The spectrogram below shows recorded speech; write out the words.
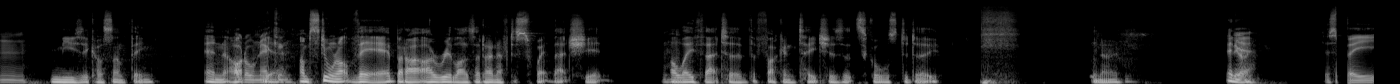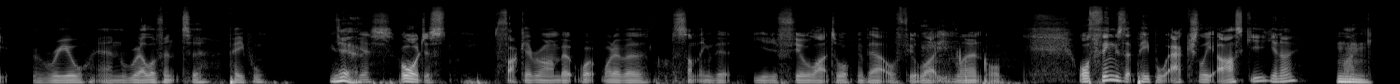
Mm. music or something. And I'll- Bottlenecking. yeah, I'm still not there, but I, I realize I don't have to sweat that shit. I'll Mhm. leave that to the fucking teachers at schools to do. You know. Anyway, Yeah. Just be real and relevant to people. yeah, Yes. or just fuck everyone, but whatever something that you feel like talking about, or feel like you've learnt, or or things that people actually ask you. You know, Mm. like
